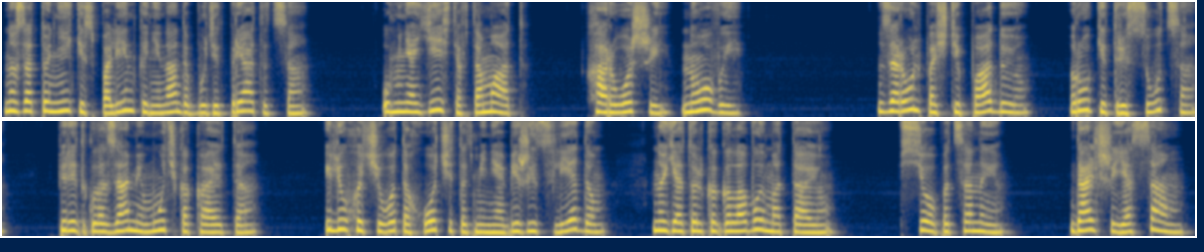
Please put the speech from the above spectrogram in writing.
Но зато Нике с Полинкой не надо будет прятаться. У меня есть автомат. Хороший, новый. За руль почти падаю, руки трясутся, перед глазами муть какая-то. Илюха чего-то хочет от меня, бежит следом, но я только головой мотаю. Все, пацаны, дальше я сам.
